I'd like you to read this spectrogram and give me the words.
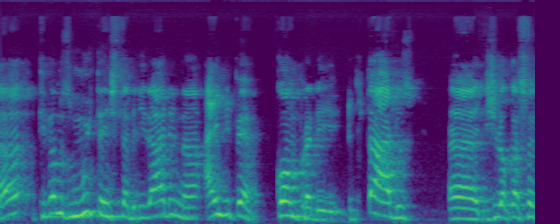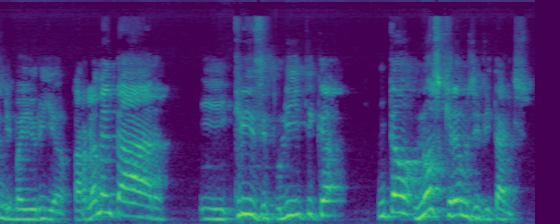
Uh, tivemos muita instabilidade na ANP, compra de deputados, uh, deslocação de maioria parlamentar e crise política. Então, nós queremos evitar isso.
